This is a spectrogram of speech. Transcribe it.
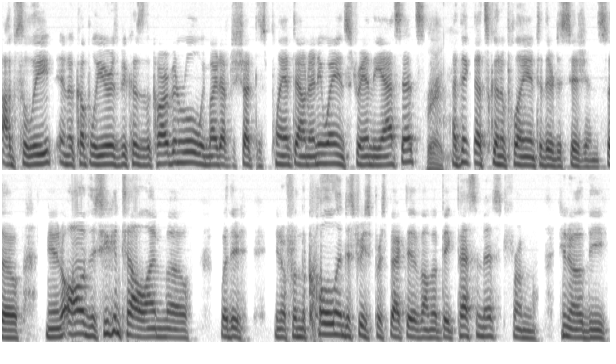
obsolete in a couple of years because of the carbon rule? We might have to shut this plant down anyway and strand the assets. Right. I think that's going to play into their decision. So, you know, all of this, you can tell I'm, uh, whether, you you know, from the coal industry's perspective, I'm a big pessimist. From, you know, the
